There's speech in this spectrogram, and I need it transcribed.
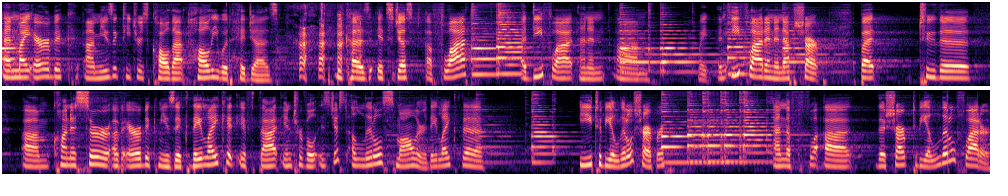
And my Arabic uh, music teachers call that Hollywood Hijaz because it's just a flat, a D flat, and an um, wait, an E flat and an F sharp. But to the um, connoisseur of Arabic music, they like it if that interval is just a little smaller. They like the E to be a little sharper and the, uh, the sharp to be a little flatter.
